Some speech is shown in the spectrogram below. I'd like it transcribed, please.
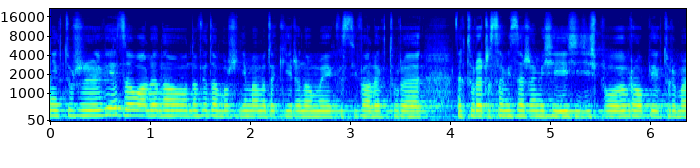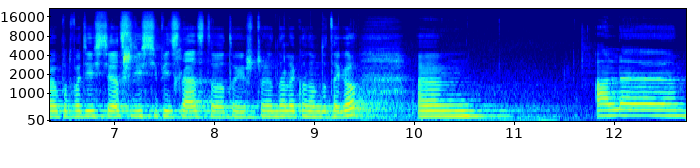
niektórzy wiedzą, ale no, no wiadomo, że nie mamy takiej renomy jak festiwale, które, na które czasami zdarza mi się jeździć gdzieś po Europie, które mają po 20-35 lat, to, to jeszcze daleko nam do tego. Ym, ale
